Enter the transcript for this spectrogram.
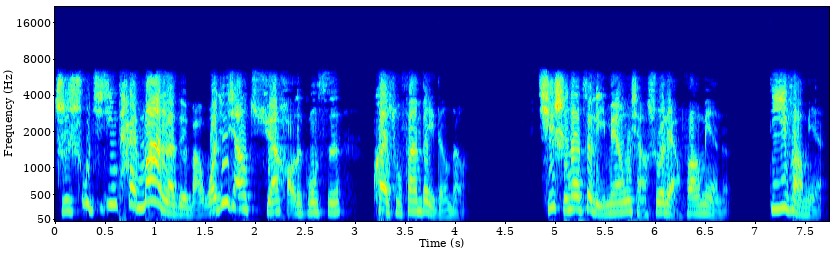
指数基金太慢了，对吧？我就想选好的公司，快速翻倍等等。其实呢，这里面我想说两方面的。第一方面，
